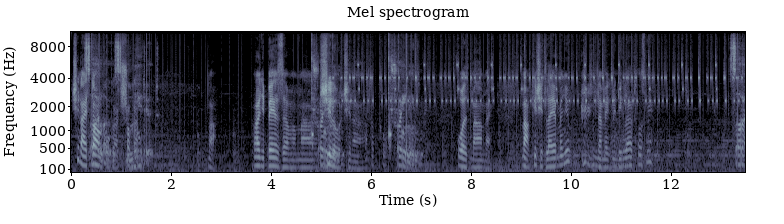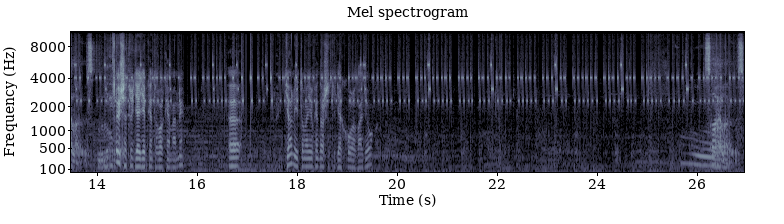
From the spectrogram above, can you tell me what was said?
Csinálj tankokat, Silos sokat. needed. Annyi pénzem van már, silót csinál. Hát old már meg. Na, kicsit lejjebb megyünk, de még mindig lehet hozni. Ő se tudja egyébként hova kell menni. Ö, gyanítom egyébként azt se tudják hol vagyok. Silos.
